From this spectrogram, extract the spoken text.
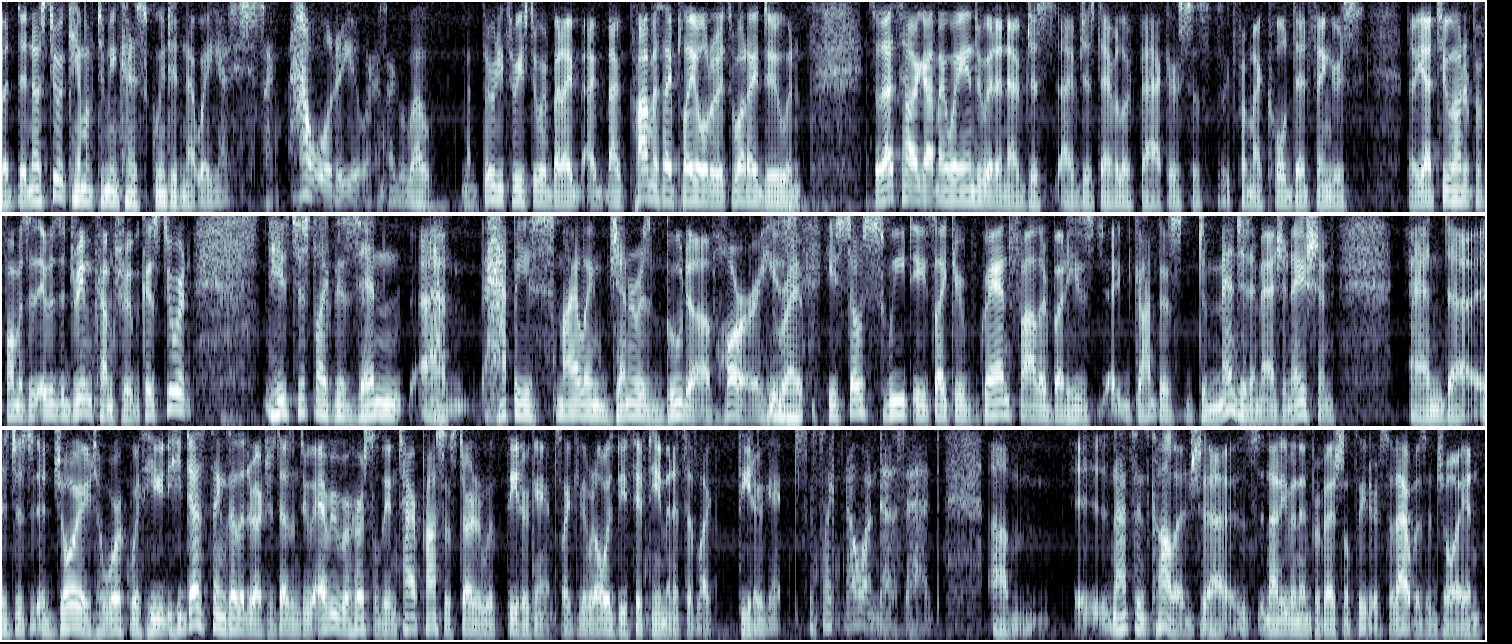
But uh, no, Stuart came up to me and kind of squinted in that way. Yes, he's just like, "How old are you?" And I was like, "Well, I'm 33, Stuart, but I, I, I promise I play older. It's what I do." And, so that's how I got my way into it, and I've just I've just never looked back. It's just like from my cold dead fingers. No, yeah, 200 performances. It was a dream come true because Stuart, he's just like this Zen, uh, happy, smiling, generous Buddha of horror. He's right. he's so sweet. He's like your grandfather, but he's got this demented imagination and uh, it's just a joy to work with. He he does things other directors doesn't do. Every rehearsal, the entire process started with theater games. Like there would always be 15 minutes of like theater games. It's like no one does that. Um, not since college. Uh, not even in professional theater. So that was a joy and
